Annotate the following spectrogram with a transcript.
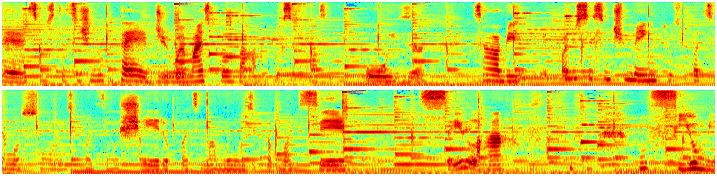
É, se você está sentindo tédio, é mais provável que você faça alguma coisa, sabe? Pode ser sentimentos, pode ser emoções, pode ser um cheiro, pode ser uma música, pode ser, sei lá, um filme,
